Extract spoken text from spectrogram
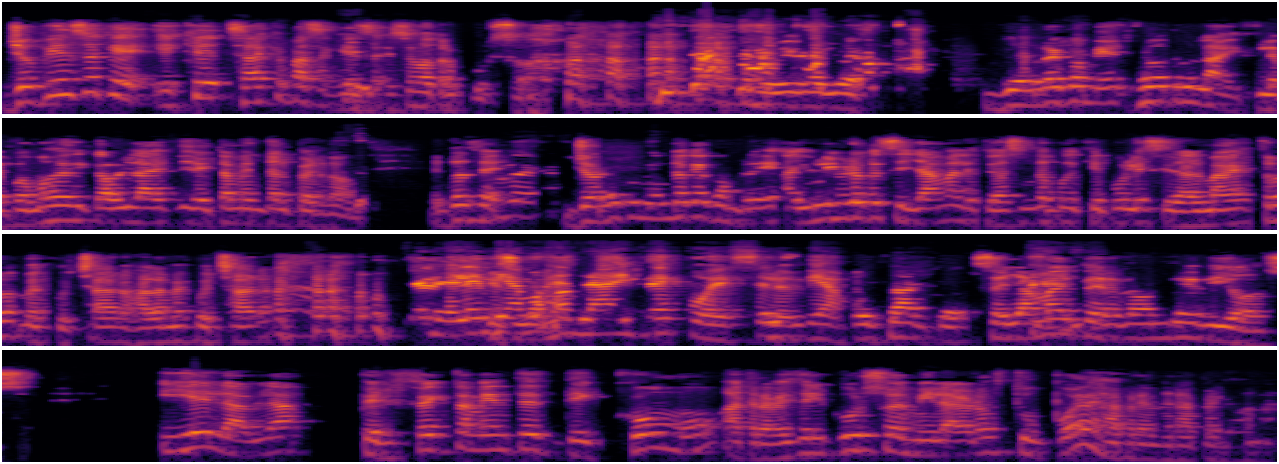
Yo pienso que es que, ¿sabes qué pasa? Que ese, es otro curso. yo recomiendo otro live, le podemos dedicar un live directamente al perdón. Entonces, yo recomiendo que compré, hay un libro que se llama, le estoy haciendo publicidad al maestro, me escucharon, ojalá me escuchara. Le enviamos el live después, se lo enviamos. Exacto, se llama El perdón de Dios. Y él habla perfectamente de cómo a través del curso de milagros tú puedes aprender a perdonar.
